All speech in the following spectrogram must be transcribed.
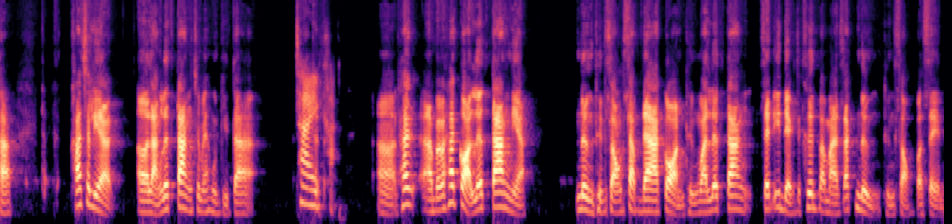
ครับ ค่าเฉลี่ยเออหลังเลือกตั้งใช่ไหมคุณกีตาร์ใช่ค่ะอ่าถ้าอ่าแปลว่าถ้าก่อนเลือกตั้งเนี่ยหนึ่งถึงสองสัปดาห์ก่อนถึงวันเลือกตั้งเซ็ตอินเด็กจะขึ้นประมาณสักหนึ่งถึงสองเปอร์เซ็นต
